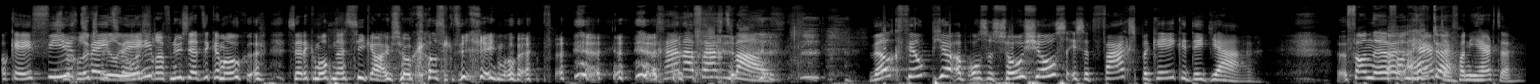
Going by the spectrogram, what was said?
Oké, Het is 4, een 2, geluksspel, jongens. 2. Vanaf nu zet ik hem ook zet ik hem op naar het ziekenhuis ook als ik de chemo heb. We gaan naar vraag 12. Welk filmpje op onze socials is het vaakst bekeken dit jaar? Van, eh, van die herten. herten. Van die herten.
